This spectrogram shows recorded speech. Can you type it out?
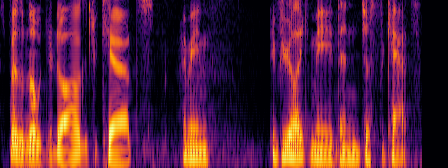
Spend some time with your dogs, your cats. I mean, if you're like me, then just the cats.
